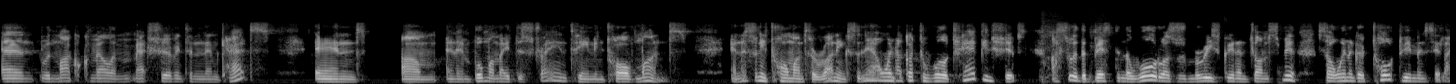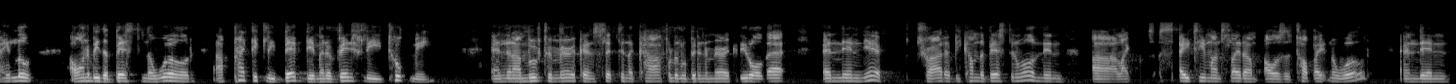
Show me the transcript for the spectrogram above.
and with Michael Kamel and Matt Shirvington and them cats. And um, and then boom, I made the Australian team in 12 months. And that's only 12 months of running. So now when I got to World Championships, I saw the best in the world was, was Maurice Greene and John Smith. So I went and go talk to him and said, hey, look, I want to be the best in the world. I practically begged him and eventually he took me. And then I moved to America and slept in a car for a little bit in America, did all that. And then, yeah, try to become the best in the world. And then, uh, like 18 months later, I was the top eight in the world. And then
